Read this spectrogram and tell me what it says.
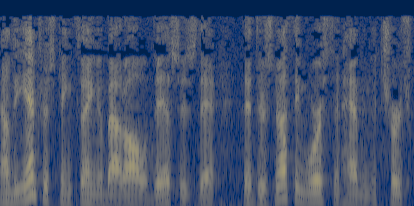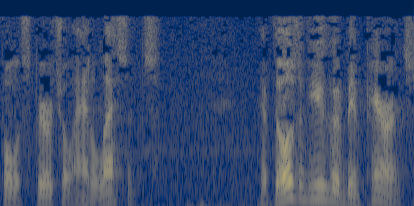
Now the interesting thing about all of this is that, that there's nothing worse than having a church full of spiritual adolescents. If those of you who have been parents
